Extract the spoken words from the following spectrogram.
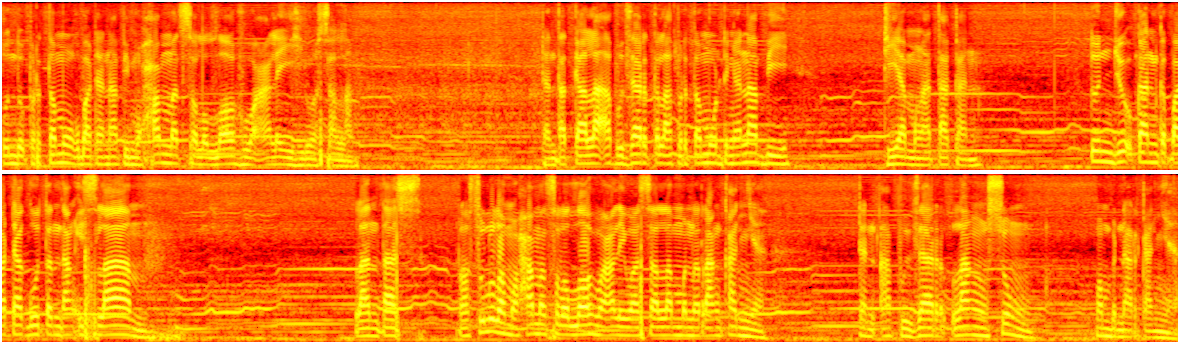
untuk bertemu kepada Nabi Muhammad Sallallahu Alaihi Wasallam. Dan tatkala Abu Dhar telah bertemu dengan Nabi, dia mengatakan, "Tunjukkan kepadaku tentang Islam." Lantas Rasulullah Muhammad Shallallahu Alaihi Wasallam menerangkannya dan Abu Dhar langsung membenarkannya.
